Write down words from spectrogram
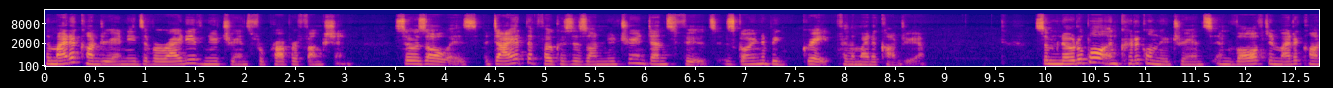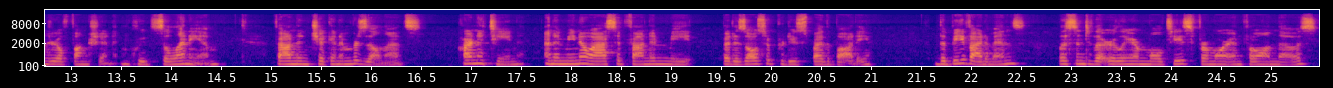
The mitochondria needs a variety of nutrients for proper function. So, as always, a diet that focuses on nutrient dense foods is going to be great for the mitochondria. Some notable and critical nutrients involved in mitochondrial function include selenium, found in chicken and Brazil nuts, carnitine, an amino acid found in meat but is also produced by the body, the B vitamins, listen to the earlier multis for more info on those,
